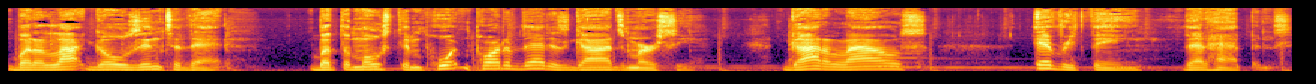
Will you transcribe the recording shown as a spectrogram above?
But a lot goes into that. But the most important part of that is God's mercy. God allows everything that happens.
